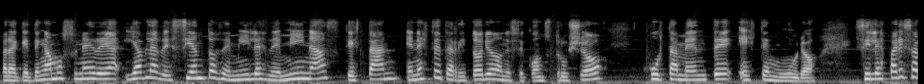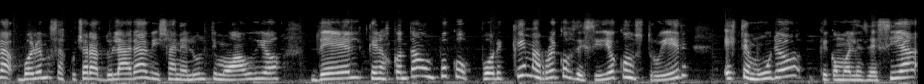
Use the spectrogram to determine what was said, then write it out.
para que tengamos una idea, y habla de cientos de miles de minas que están en este territorio donde se construyó justamente este muro. Si les parece, ahora volvemos a escuchar a Abdullah Arabi ya en el último audio de él, que nos contaba un poco por qué Marruecos decidió construir este muro que, como les decía,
